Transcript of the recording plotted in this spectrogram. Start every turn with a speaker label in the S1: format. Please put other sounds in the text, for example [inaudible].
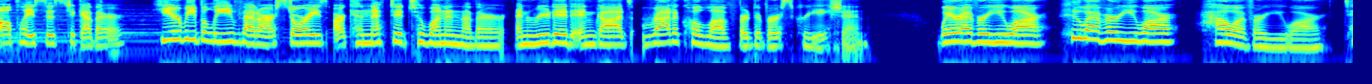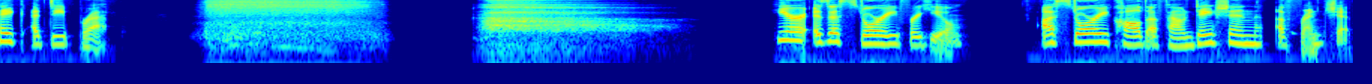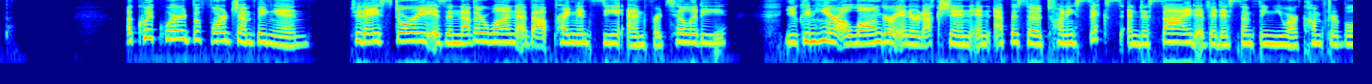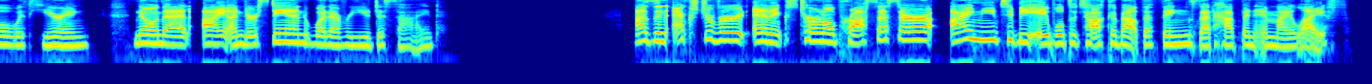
S1: All Places Together. Here we believe that our stories are connected to one another and rooted in God's radical love for diverse creation. Wherever you are, whoever you are, however you are, take a deep breath. [sighs] Here is a story for you a story called A Foundation of Friendship. A quick word before jumping in. Today's story is another one about pregnancy and fertility. You can hear a longer introduction in episode 26 and decide if it is something you are comfortable with hearing. Know that I understand whatever you decide. As an extrovert and external processor, I need to be able to talk about the things that happen in my life.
